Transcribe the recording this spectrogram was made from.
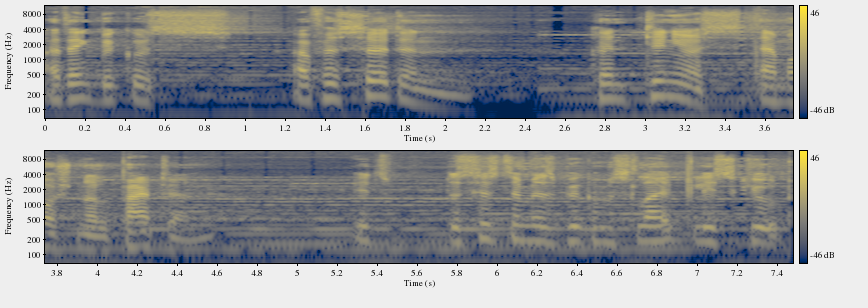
I think because of a certain continuous emotional pattern, it's… the system has become slightly skewed,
